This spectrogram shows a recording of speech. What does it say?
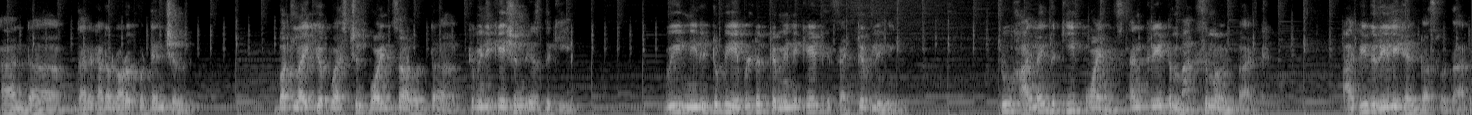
and uh, that it had a lot of potential. But like your question points out, uh, communication is the key. We needed to be able to communicate effectively to highlight the key points and create the maximum impact. IPV really helped us with that.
